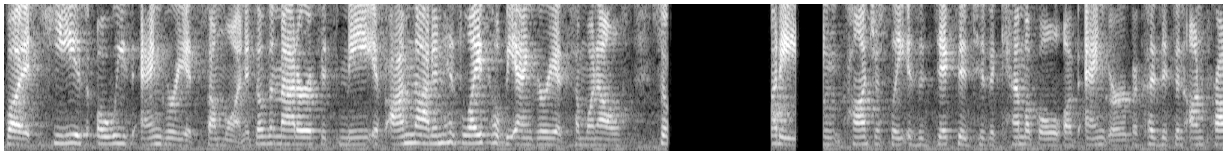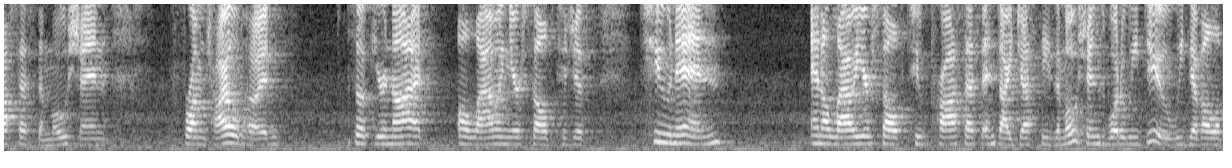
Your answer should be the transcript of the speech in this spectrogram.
but he is always angry at someone. It doesn't matter if it's me. If I'm not in his life, he'll be angry at someone else. So body consciously is addicted to the chemical of anger because it's an unprocessed emotion from childhood. So if you're not allowing yourself to just tune in and allow yourself to process and digest these emotions, what do we do? We develop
